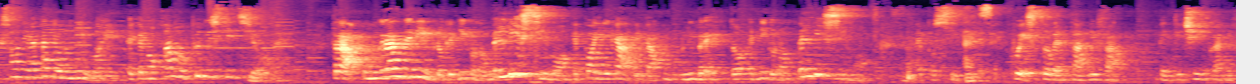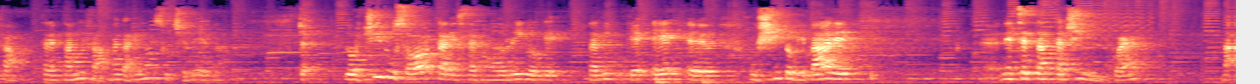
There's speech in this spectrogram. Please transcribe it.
che sono diventati onnivori e che non fanno più distinzione tra un grande libro che dicono bellissimo e poi gli capita un libretto e dicono bellissimo. Non è possibile. Eh sì. Questo vent'anni fa, 25 anni fa, 30 anni fa magari non succedeva. Cioè, l'Orcidus Orca di Stefano Dorrigo che, che è eh, uscito mi pare eh, nel 75 ma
